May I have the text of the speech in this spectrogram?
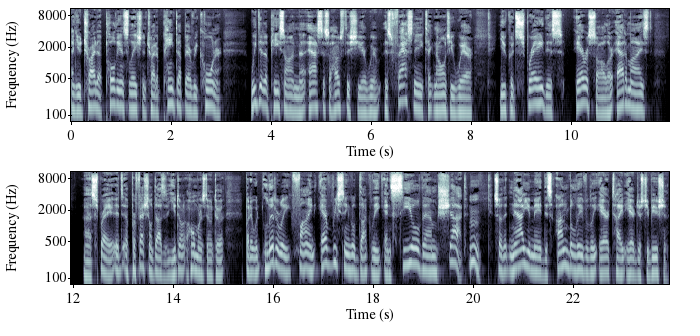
and you'd try to pull the insulation and try to paint up every corner. We did a piece on uh, Ask a House this year where this fascinating technology where you could spray this aerosol or atomized uh, spray. It's, a professional does it. You don't. Homeowners don't do it. But it would literally find every single duct leak and seal them shut, so that now you made this unbelievably airtight air distribution.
